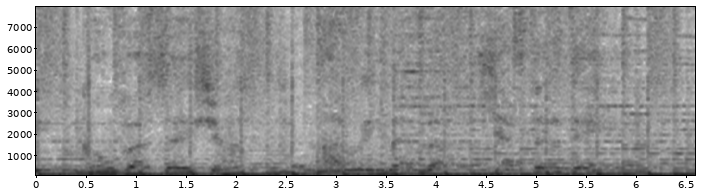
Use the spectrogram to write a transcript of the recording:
sweet conversation. I remember yesterday.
